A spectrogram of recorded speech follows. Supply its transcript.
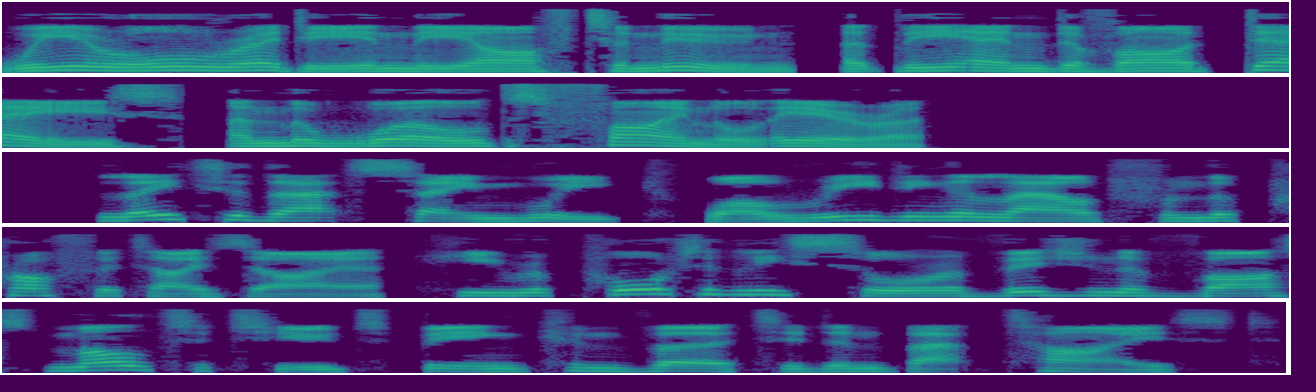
We are already in the afternoon, at the end of our days, and the world's final era. Later that same week, while reading aloud from the prophet Isaiah, he reportedly saw a vision of vast multitudes being converted and baptized.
